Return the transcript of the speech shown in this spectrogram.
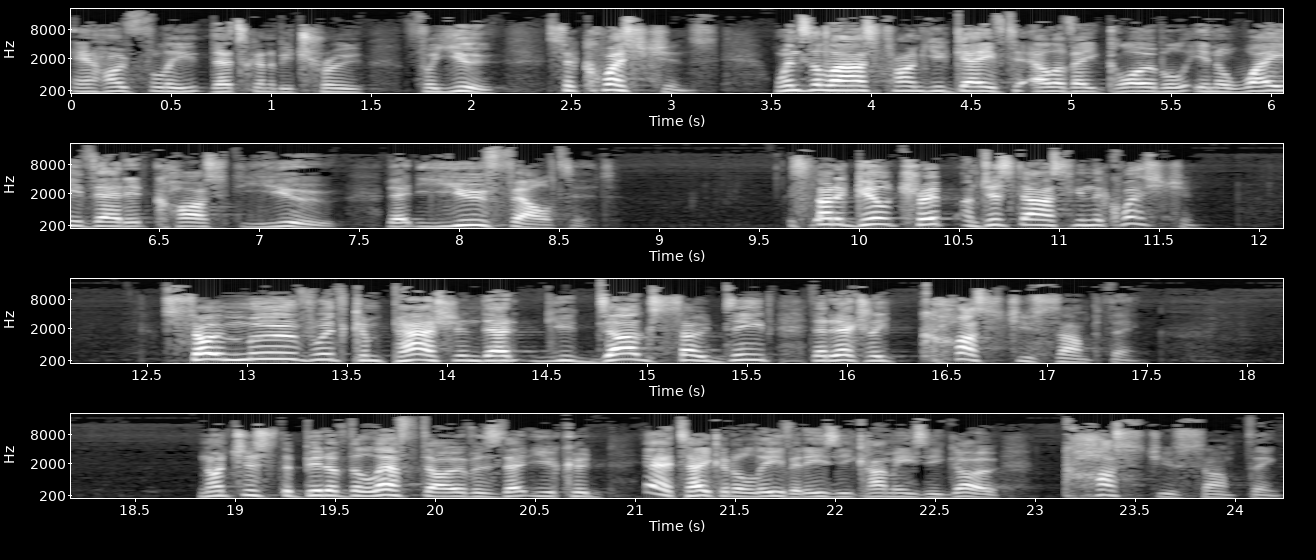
And hopefully that's going to be true for you. So, questions. When's the last time you gave to Elevate Global in a way that it cost you, that you felt it? It's not a guilt trip. I'm just asking the question. So moved with compassion that you dug so deep that it actually cost you something. Not just the bit of the leftovers that you could, yeah, take it or leave it, easy come, easy go. Cost you something.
